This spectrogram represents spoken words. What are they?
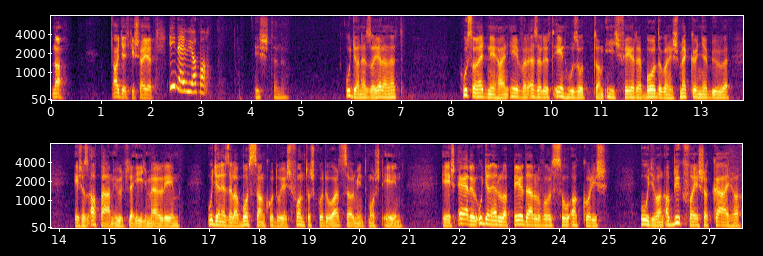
Na, adj egy kis helyet. Ide ülj, apa. Istenem. Ugyanez a jelenet 21 néhány évvel ezelőtt én húzódtam így félre, boldogan és megkönnyebbülve, és az apám ült le így mellém, ugyanezzel a bosszankodó és fontoskodó arccal, mint most én. És erről, ugyanerről a példáról volt szó akkor is. Úgy van, a bükfa és a kájha.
